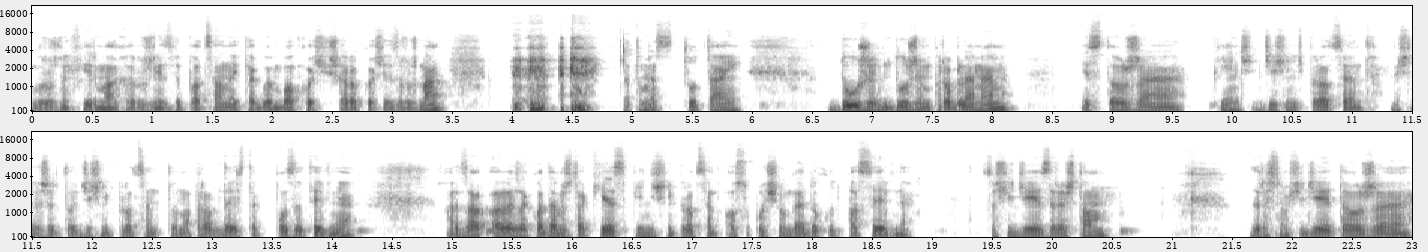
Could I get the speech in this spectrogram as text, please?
w różnych firmach różnie jest wypłacany i ta głębokość i szerokość jest różna. Natomiast tutaj dużym, dużym problemem jest to, że 5-10%, myślę, że to 10% to naprawdę jest tak pozytywnie, ale, za, ale zakładam, że tak jest, 50% osób osiąga dochód pasywny. Co się dzieje z resztą? Zresztą się dzieje to, że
